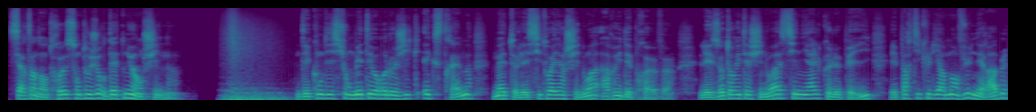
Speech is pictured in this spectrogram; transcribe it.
Certains d'entre eux sont toujours détenus en Chine. Des conditions météorologiques extrêmes mettent les citoyens chinois à rude épreuve. Les autorités chinoises signalent que le pays est particulièrement vulnérable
